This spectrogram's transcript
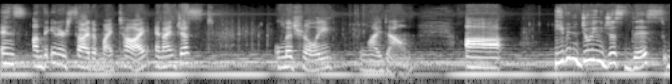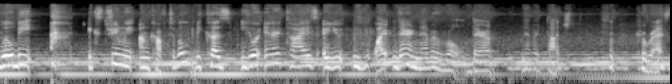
in, on the inner side of my thigh, and I just literally lie down. Uh, even doing just this will be extremely uncomfortable because your inner thighs are you they're never rolled. They're never touched. Caressed.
